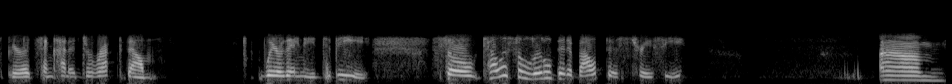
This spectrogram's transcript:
spirits and kind of direct them where they need to be. So tell us a little bit about this, Tracy. Um,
